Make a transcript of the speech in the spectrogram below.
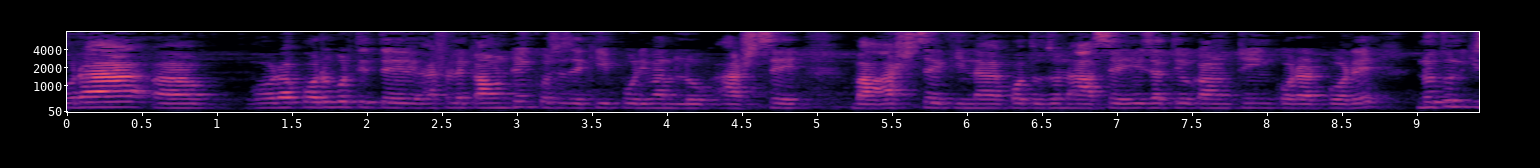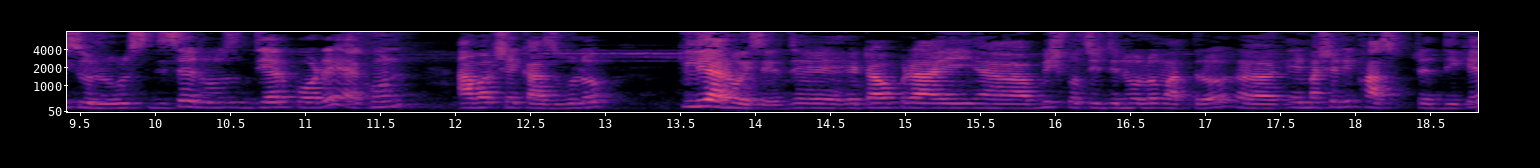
ওরা ওরা পরবর্তীতে আসলে কাউন্টিং করছে যে কি পরিমাণ লোক আসছে বা আসছে কিনা, কতজন আছে, এই জাতীয় কাউন্টিং করার পরে নতুন কিছু রুলস দিছে। রুলস দেওয়ার পরে এখন আবার সেই কাজগুলো ক্লিয়ার হয়েছে যে এটাও প্রায় বিশ পঁচিশ দিন হলো মাত্র এই মাসেরই ফার্স্টের দিকে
